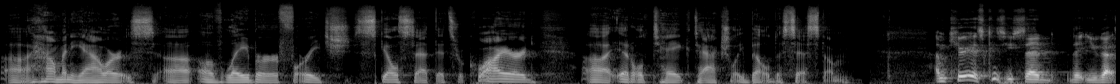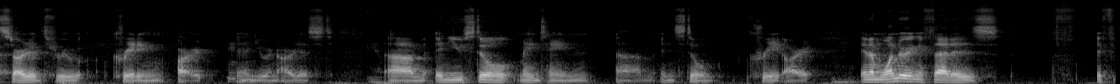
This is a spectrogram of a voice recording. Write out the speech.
uh, how many hours uh, of labor for each skill set that's required uh, it'll take to actually build a system. I'm curious because you said that you got started through creating art mm-hmm. and you were an artist, yeah. um, and you still maintain um, and still create art. Mm-hmm. And I'm wondering if that is, if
